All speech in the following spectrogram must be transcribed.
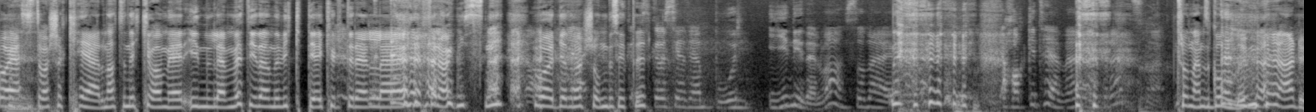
Og jeg syns det var sjokkerende at hun ikke var mer innlemmet i denne viktige kulturelle referansen vår generasjon besitter. Skal vi si at jeg bor i Nidelva, så det er jo Jeg har ikke TV. så- Trondheims Gollum er du.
